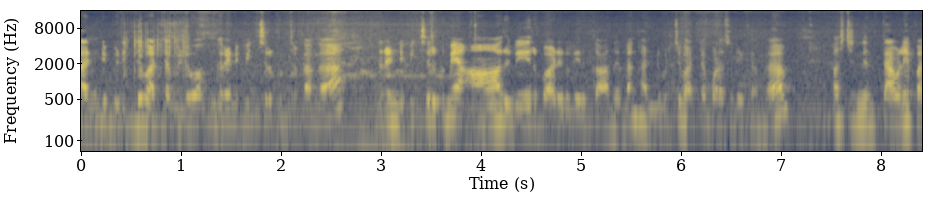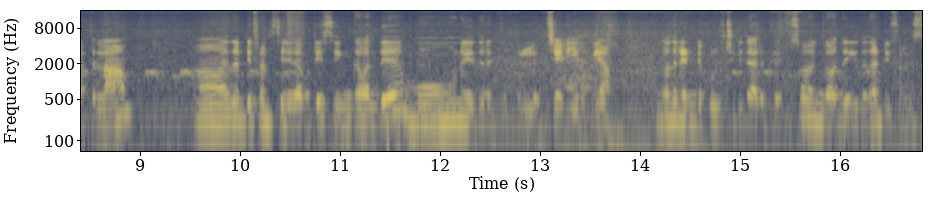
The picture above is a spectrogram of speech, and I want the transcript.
கண்டுபிடித்து வட்டமிடுவோம். இங்கே ரெண்டு பிக்சர் கொடுத்துருக்காங்க. இந்த ரெண்டு பிக்சருக்குமே ஆறு வேறுபாடுகள் இருக்குது அதெல்லாம் கண்டுபிடிச்சு வட்டம் போட சொல்லியிருக்காங்க. ஃபஸ்ட்டு இந்த தவளையை பார்த்துடலாம். இது டிஃப்ரென்ஸ் தெரியுதா குட்டீஸ்? இங்கே வந்து மூணு இது இருக்குது புல் செடி இருக்கியா இங்கே வந்து ரெண்டு புல் செடி தான் இருக்குது ஸோ இங்கே வந்து இதுதான் டிஃப்ரென்ஸ்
